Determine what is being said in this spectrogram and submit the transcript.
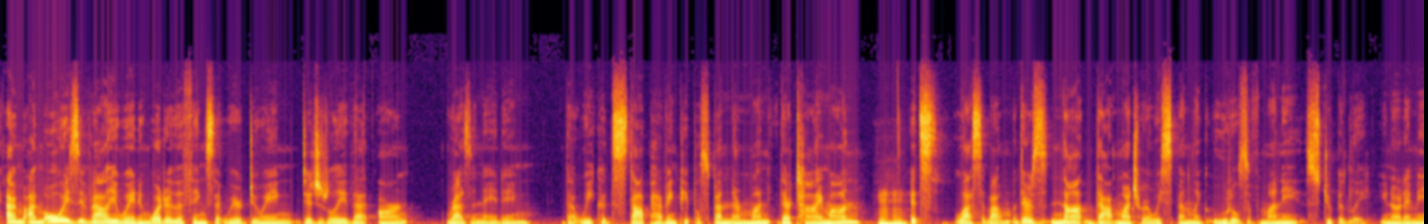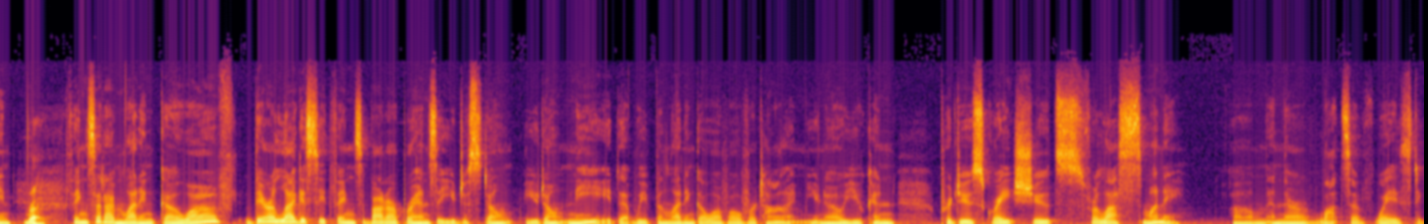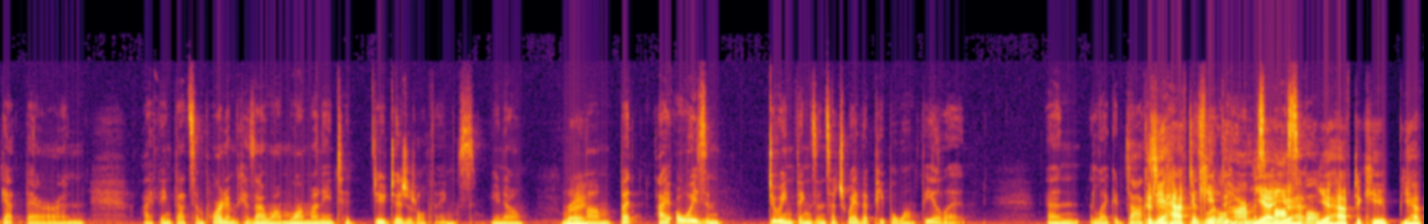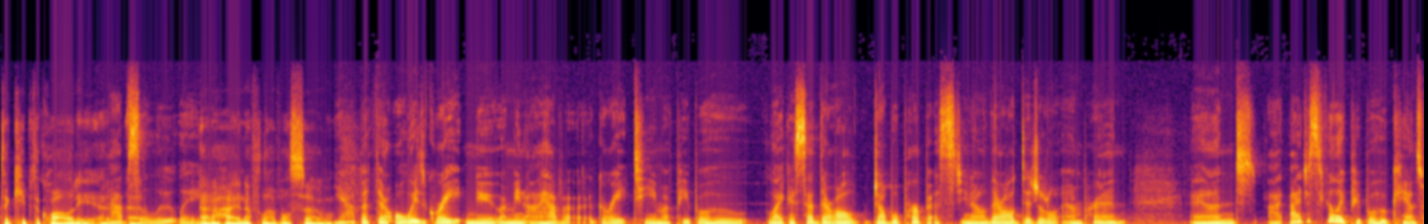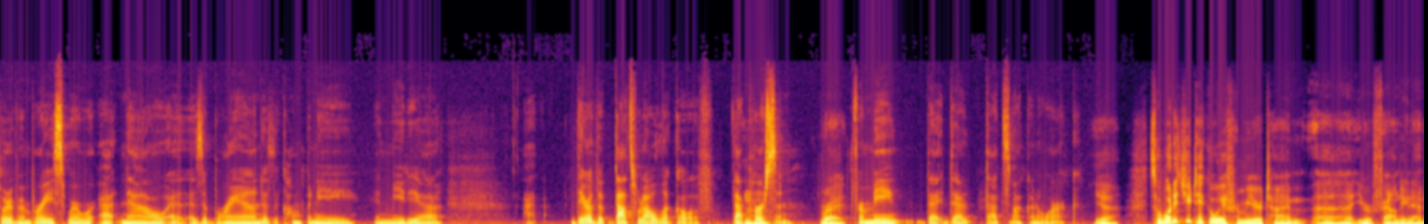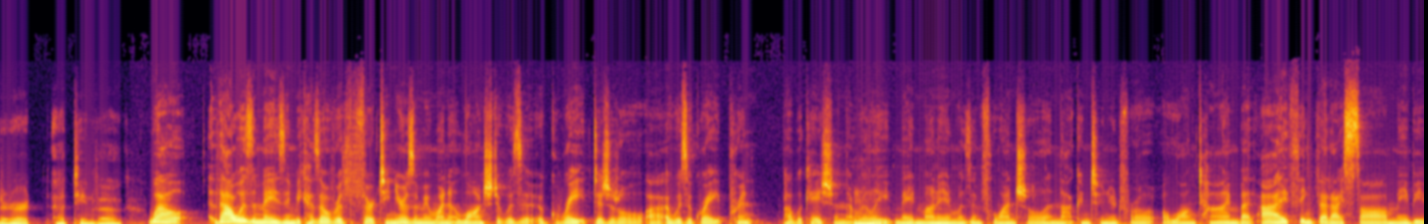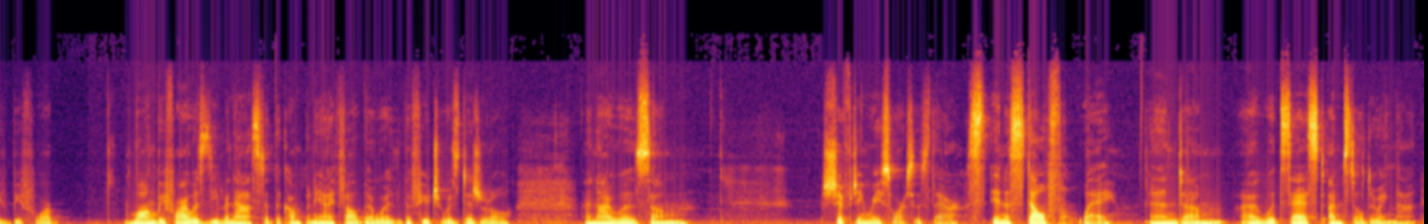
I'm I'm always evaluating what are the things that we're doing digitally that aren't resonating that we could stop having people spend their money their time on. It's less about there's not that much where we spend like oodles of money stupidly. You know what I mean? Right. Things that I'm letting go of. There are legacy things about our brands that you just don't you don't need that we've been letting go of over time. You know, you can produce great shoots for less money. Um, and there are lots of ways to get there and I think that's important because I want more money to do digital things, you know. Right. Um, but I always am doing things in such a way that people won't feel it, and like a doctor, Because you have to as keep little the harm yeah as you, ha- you have to keep you have to keep the quality at, at, Absolutely. at a high enough level. So yeah, but they're always great new. I mean, I have a great team of people who, like I said, they're all double purposed. You know, they're all digital and print. And I, I just feel like people who can't sort of embrace where we're at now as a brand, as a company in media, they're the that's what I'll let go of. That mm-hmm. person. right. For me, that, that that's not going to work. Yeah. So what did you take away from your time? Uh, you were founding editor at, at Teen Vogue. Well, that was amazing because over the 13 years, I mean, when it launched, it was a, great digital, uh, it was a great print publication that really made money and was influential, and that continued for a, a long time. But I think that I saw maybe before, long before I was even asked at the company, I felt there was the future was digital, and I was um, shifting resources there in a stealth way. And um, I would say I st- I'm still doing that.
